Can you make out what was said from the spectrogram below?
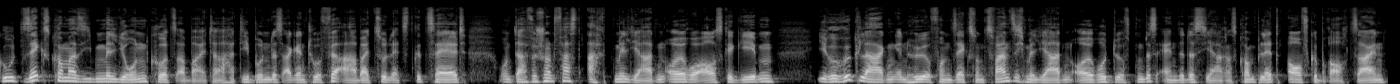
Gut 6,7 Millionen Kurzarbeiter hat die Bundesagentur für Arbeit zuletzt gezählt und dafür schon fast 8 Milliarden Euro ausgegeben. Ihre Rücklagen in Höhe von 26 Milliarden Euro dürften bis Ende des Jahres komplett aufgebraucht sein.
